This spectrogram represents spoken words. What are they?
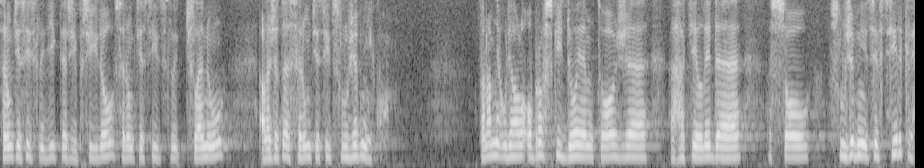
7 tisíc lidí, kteří přijdou, 7 tisíc členů, ale že to je 7 tisíc služebníků. To na mě udělalo obrovský dojem to, že ti lidé jsou služebníci v církvi.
